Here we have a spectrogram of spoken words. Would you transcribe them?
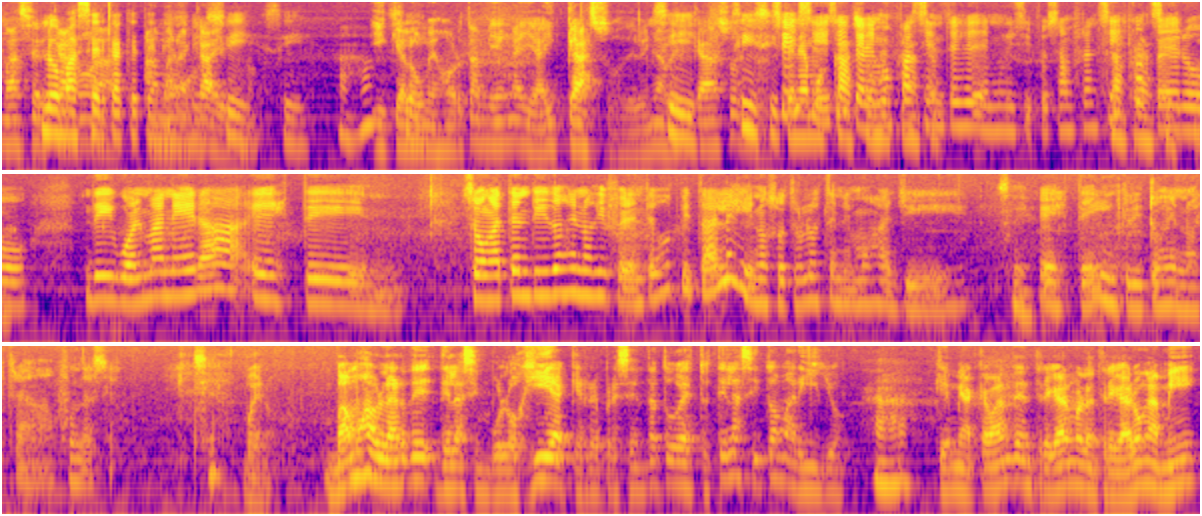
más cercano lo más cerca que tenemos. Maracaibo, sí, sí. y que a lo mejor también allá hay casos, deben haber casos. Sí, sí, tenemos casos. tenemos pacientes del municipio de San Francisco, pero de igual manera este son atendidos en los diferentes hospitales y nosotros los tenemos allí este, inscritos en nuestra fundación. Bueno, Vamos a hablar de, la simbología que representa todo esto. Este lacito amarillo que me acaban de entregar, me lo entregaron a mí.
